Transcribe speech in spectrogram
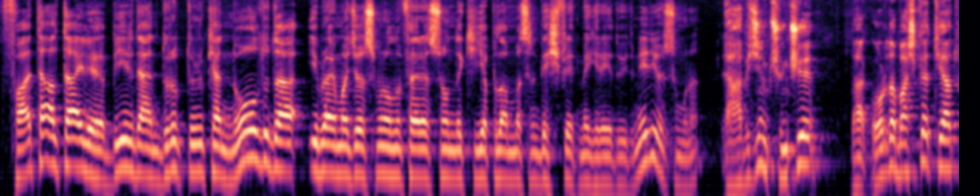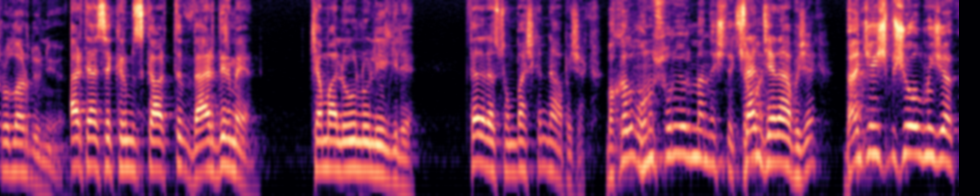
Fatih Altaylı birden durup dururken ne oldu da İbrahim Hacı Osmanoğlu'nun federasyondaki yapılanmasını deşifre etme gereği duydu? Ne diyorsun buna? E abicim çünkü bak orada başka tiyatrolar dönüyor. Ertens'e kırmızı kartı verdirmeyen Kemal Uğurlu ile ilgili federasyon başkanı ne yapacak? Bakalım onu soruyorum ben de işte. Kemal. Sence ne yapacak? Bence hiçbir şey olmayacak.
